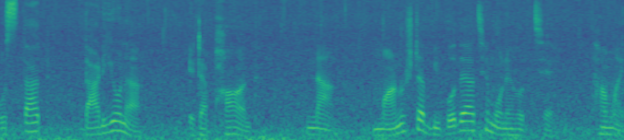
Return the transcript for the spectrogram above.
ওস্তাদ দাঁড়িও না এটা ফাঁদ। না মানুষটা বিপদে আছে মনে হচ্ছে। থামাই।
